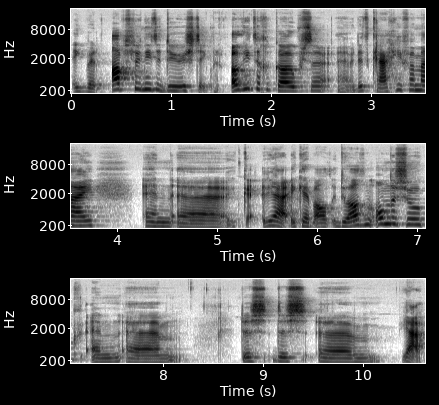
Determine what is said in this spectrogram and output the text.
Ik ben absoluut niet de duurste, ik ben ook niet de goedkoopste. Uh, dit krijg je van mij. En ik, ja, ik, heb altijd, ik doe altijd een onderzoek. En um, dus, dus um, ja,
